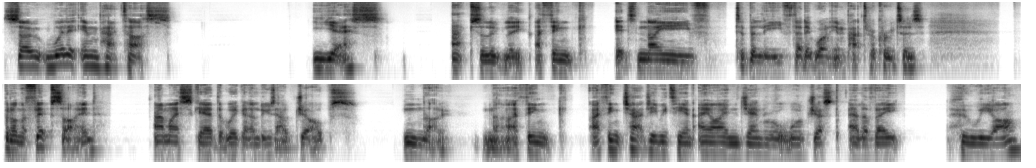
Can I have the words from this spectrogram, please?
so, will it impact us? Yes, absolutely. I think it's naive to believe that it won't impact recruiters. But on the flip side, am I scared that we're going to lose our jobs? No, no. I think I think ChatGPT and AI in general will just elevate who we are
